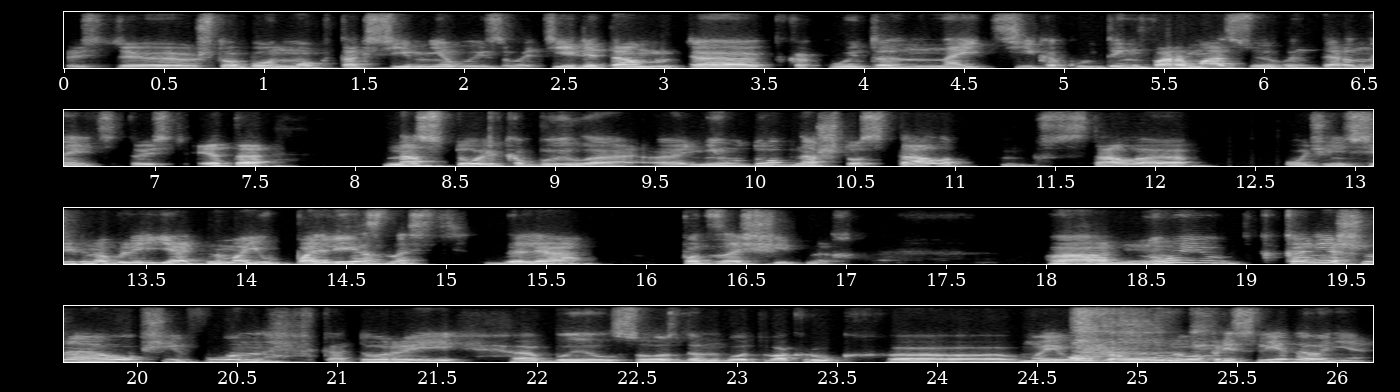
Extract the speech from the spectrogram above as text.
То есть, э, чтобы он мог такси мне вызвать, или там э, какую-то найти какую-то информацию в интернете. То есть это настолько было э, неудобно, что стало, стало очень сильно влиять на мою полезность для подзащитных. А, ну и, конечно, общий фон, который был создан вот вокруг моего уголовного преследования,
